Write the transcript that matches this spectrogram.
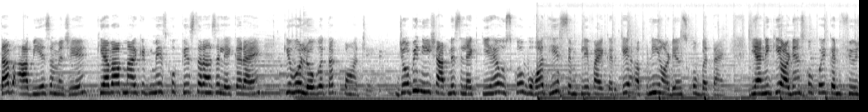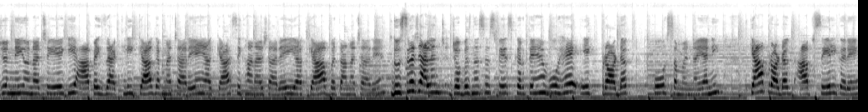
तब आप ये समझिए कि अब आप मार्केट में इसको किस तरह से लेकर आए कि वो लोगों तक पहुँचे। जो भी नीच आपने सिलेक्ट की है, उसको बहुत ही सिंप्लीफाई करके अपनी ऑडियंस को बताएँ। यानी कि ऑडियंस को कोई कन्फ्यूज़न नहीं होना चाहिए कि आप एग्जैक्टली exactly क्या करना चाह रहे हैं या क्या सिखाना चाह रहे हैं या क्या बताना चाह रहे हैं। दूसरा चैलेंज जो बिजनेसेस फेस करते हैं, वो है एक प्रोडक्ट को समझना। यानी क्या प्रोडक्ट आप सेल करें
